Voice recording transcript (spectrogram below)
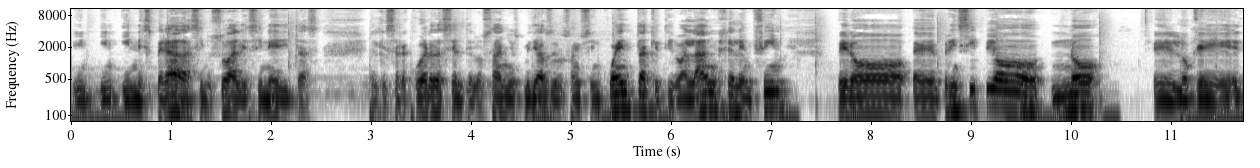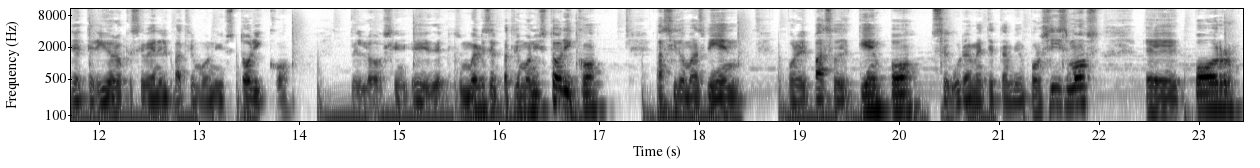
inesperadas, inusuales, inéditas. El que se recuerda es el de los años, mediados de los años 50, que tiró al ángel, en fin, pero eh, en principio no eh, lo que el deterioro que se ve en el patrimonio histórico de los, eh, de los inmuebles del patrimonio histórico ha sido más bien por el paso del tiempo, seguramente también por sismos, por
